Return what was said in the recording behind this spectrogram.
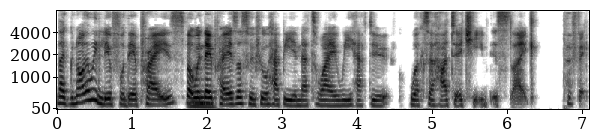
like not that we live for their praise, but when they Mm. praise us, we feel happy, and that's why we have to work so hard to achieve this like perfect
